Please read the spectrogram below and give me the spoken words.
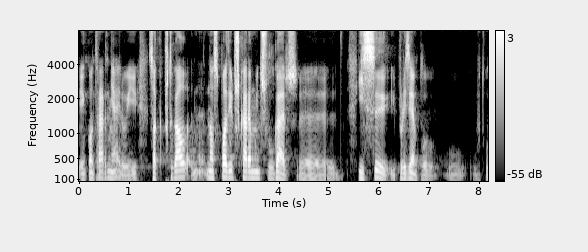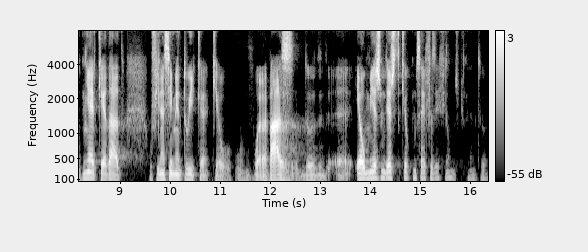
eh, encontrar dinheiro. E, só que Portugal não se pode ir buscar a muitos lugares. eh, e se, por exemplo, o, o dinheiro que é dado, o financiamento do ICA, que é o- a base, do, de- eh, é o mesmo desde que eu comecei a fazer filmes. Portanto,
